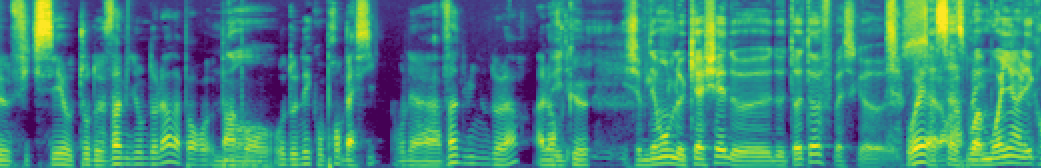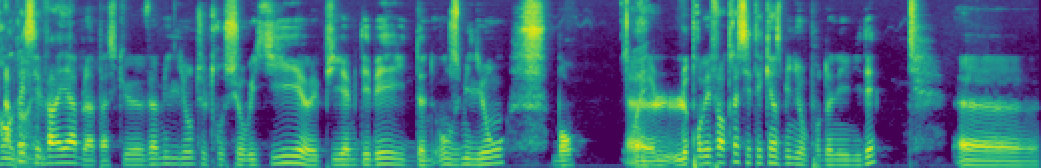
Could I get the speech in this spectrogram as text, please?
est fixé autour de 20 millions de dollars par rapport aux données qu'on prend. Bah si, on est à 20 millions de dollars. Alors que. Je me demande le cachet de, de Totov parce que ça, ça se voit moyen à l'écran. Après, c'est variable hein, parce que 20 millions, tu le trouves sur Wiki, euh, et puis MDB, il te donne 11 millions. Bon. Euh, le premier Fortress, c'était 15 millions pour donner une idée. Euh,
